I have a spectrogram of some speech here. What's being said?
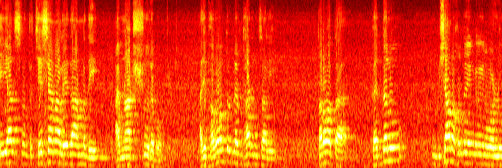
చేయాల్సినంత చేశానా లేదా అన్నది I'm not sure about it అది భగవంతుడు నిర్ధారించాలి. తర్వాత పెద్దలు విశాల హృదయం కలిగిన వాళ్ళు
